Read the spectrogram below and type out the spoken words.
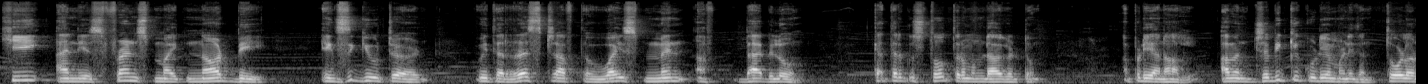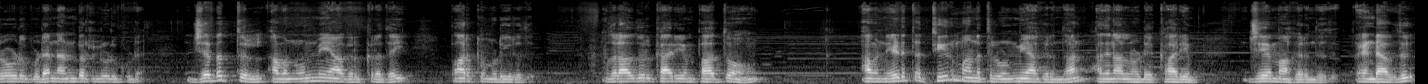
he and his friends might not be executed with the rest of the wise men of Babylon. கத்தருக்கு ஸ்தோத்திரம் உண்டாகட்டும். அப்படியானால் அவன் ஜெபிக்கக்கூடிய மனிதன் தோழரோடு கூட நண்பர்களோடு கூட ஜெபத்தில் அவன் உண்மையாக இருக்கிறதை பார்க்க முடிகிறது. முதலாவது ஒரு காரியம் பார்த்தோம். அவன் எடுத்த தீர்மானத்தில் உண்மையாக இருந்தான். அதனால் அவனுடைய காரியம் ஜெயமாக இருந்தது. ரெண்டாவது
